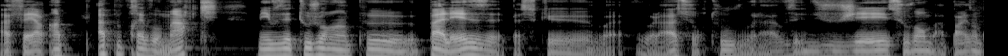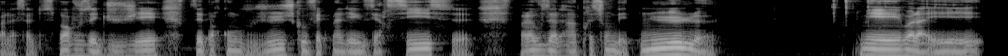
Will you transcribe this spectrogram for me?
à faire à peu près vos marques mais vous êtes toujours un peu pas à l'aise parce que voilà, voilà, surtout voilà, vous êtes jugé. Souvent bah, par exemple à la salle de sport vous êtes jugé, vous avez peur qu'on vous juge, que vous faites mal l'exercice, voilà, vous avez l'impression d'être nul. Mais voilà et,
